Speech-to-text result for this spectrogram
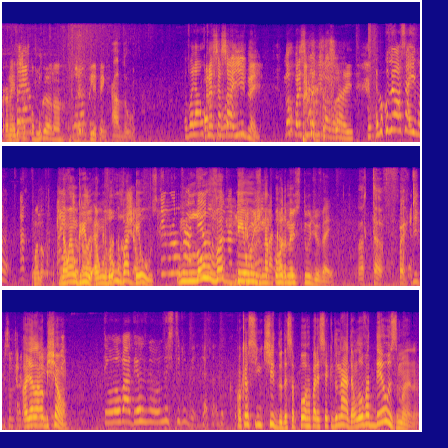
Pra mim ele olhar ficou bugando, ó. Olhar um Clipe, hein? Alô? Eu vou olhar um Parece clipe, açaí, velho. Não, parece mamilo agora. Açaí. Eu vou comer o açaí, mano. Ah, Mano, o que Não é um grilo, é um tá louva-a-Deus. Tem um Um louva-a-Deus louva-a-Deus Juiz na porra do meu estúdio, velho. What the fuck? Olha lá o bichão. Tem um louva-a-Deus no, no estúdio dele. Qual que é o sentido dessa porra aparecer aqui do nada? É um louva-a-Deus, mano.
